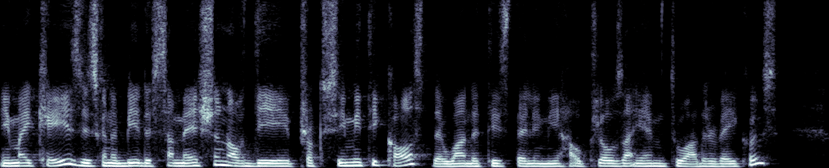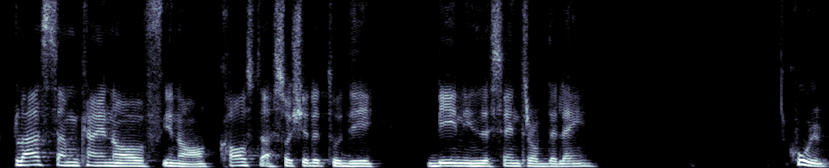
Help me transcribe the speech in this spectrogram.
In my case, it's going to be the summation of the proximity cost, the one that is telling me how close I am to other vehicles, plus some kind of you know cost associated to the being in the center of the lane. Cool.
